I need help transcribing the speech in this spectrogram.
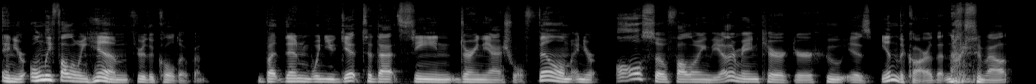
and you're only following him through the cold open but then when you get to that scene during the actual film and you're also following the other main character who is in the car that knocks him out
